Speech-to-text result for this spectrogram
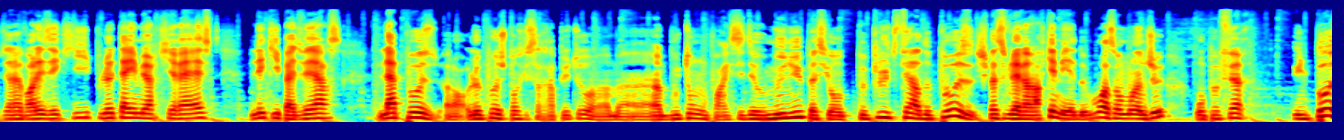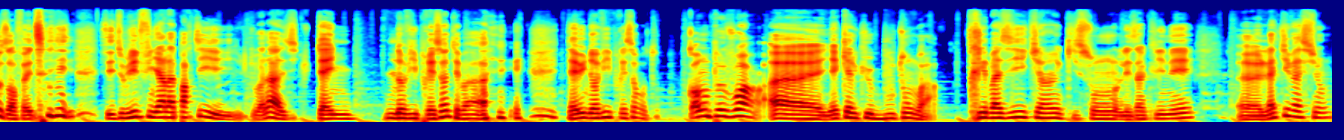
vous allez avoir les équipes, le timer qui reste, l'équipe adverse, la pause. Alors le pause, je pense que ça sera plutôt un, bouton pour accéder au menu parce qu'on peut plus faire de pause. Je sais pas si vous l'avez remarqué, mais il y a de moins en moins de jeux. On peut faire une pause en fait. c'est obligé de finir la partie. Voilà, si tu as une, envie pressante, et bah t'as une envie pressante. Comme on peut le voir, euh, il y a quelques boutons voilà, très basiques hein, qui sont les inclinés. Euh, l'activation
